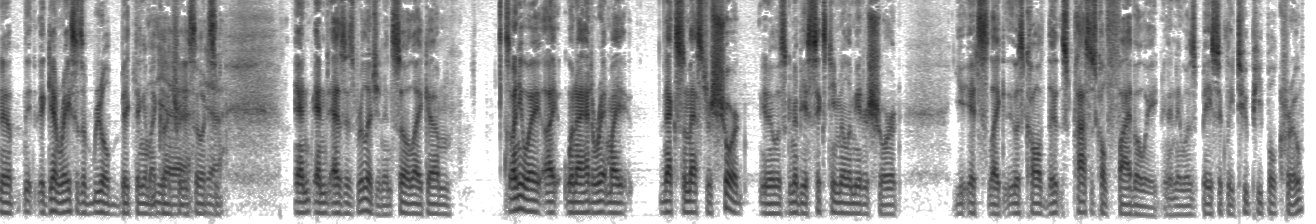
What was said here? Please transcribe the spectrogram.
know, again, race is a real big thing in my country, Yeah, so it's yeah. and and as is religion, and so like um, so anyway, I when I had to write my next semester short, you know, it was going to be a 16 millimeter short. It's like it was called this class is called 508, and it was basically two people crew.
